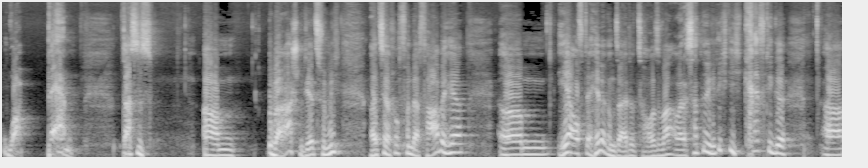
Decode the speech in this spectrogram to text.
Wow, bam. Das ist ähm, überraschend jetzt für mich, weil es ja von der Farbe her ähm, eher auf der helleren Seite zu Hause war. Aber das hat eine richtig kräftige äh,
